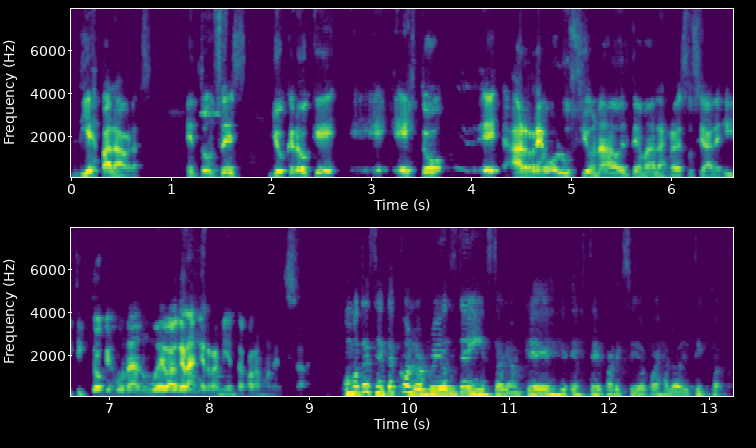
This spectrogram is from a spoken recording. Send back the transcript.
10 palabras. Entonces yo creo que eh, esto eh, ha revolucionado el tema de las redes sociales y TikTok es una nueva gran herramienta para monetizar. ¿Cómo te sientes con los reels de Instagram, que es este, parecido pues a lo de TikTok?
